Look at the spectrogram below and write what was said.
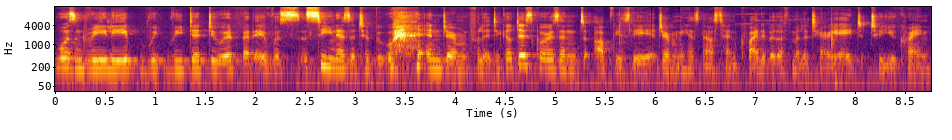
Wasn't really, we, we did do it, but it was seen as a taboo in German political discourse, and obviously Germany has now sent quite a bit of military aid to Ukraine.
